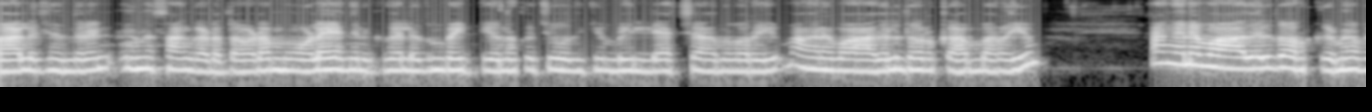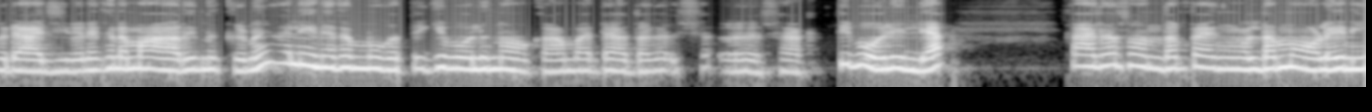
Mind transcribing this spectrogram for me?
ബാലചന്ദ്രൻ ഇങ്ങനെ സങ്കടത്തോടെ മോളെ നിനക്ക് വല്ലതും പറ്റിയെന്നൊക്കെ ചോദിക്കുമ്പോൾ ഇല്ല അച്ഛാന്ന് പറയും. അങ്ങനെ വാതിൽ തുറക്കാൻ പറയും. അങ്ങനെ വാതിൽ തുറക്കണ്. അപ്പോൾ രാജീവനൊക്കെ ഇങ്ങനെ മാറി നിൽക്കണ് അലീനയുടെ മുഖത്തേക്ക് പോലും നോക്കാൻ പറ്റാത്ത ശക്തി പോലും ഇല്ല. കാരണം സ്വന്തം പെങ്ങളുടെ മോളെ ഇനി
